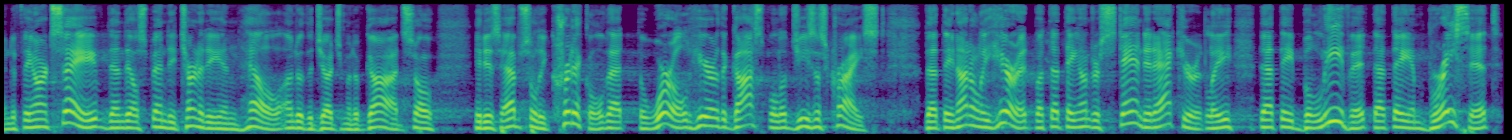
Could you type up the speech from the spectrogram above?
And if they aren't saved, then they'll spend eternity in hell under the judgment of God. So it is absolutely critical that the world hear the gospel of Jesus Christ. That they not only hear it, but that they understand it accurately, that they believe it, that they embrace it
